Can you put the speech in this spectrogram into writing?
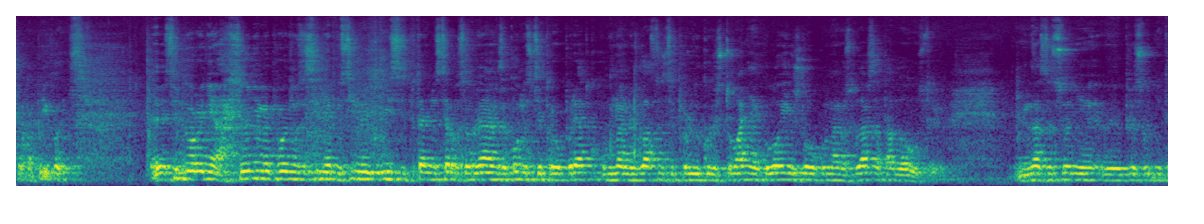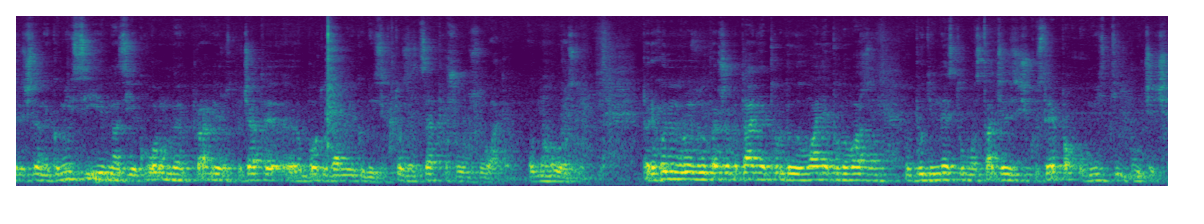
Що там, поїхали? Е, дня. Сьогодні ми проводимо засідання постійної комісії з питань місцевого самоврядування, законності, правопорядку, комунальної власності, користування, екології, житлового комунального господарства та благоустрою. У нас на сьогодні е, присутні три члени комісії. У нас є кворум, ми вправі розпочати роботу даної комісії. Хто за це, прошу голосувати одноголосно. Переходимо до розгляду першого питання про делегування повноважень по будівництву моста через річку Стрипа у місті Бучач.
